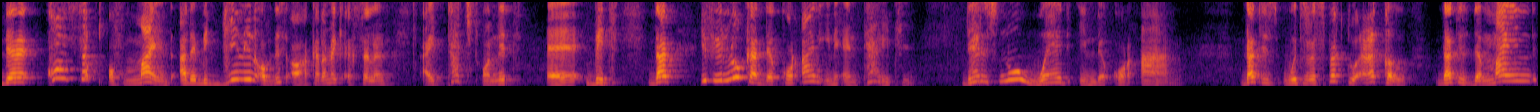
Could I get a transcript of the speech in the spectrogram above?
the concept of mind at the beginning of this our academic excellence, I touched on it a bit. That if you look at the Quran in entirety, there is no word in the Quran that is with respect to aql, that is the mind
